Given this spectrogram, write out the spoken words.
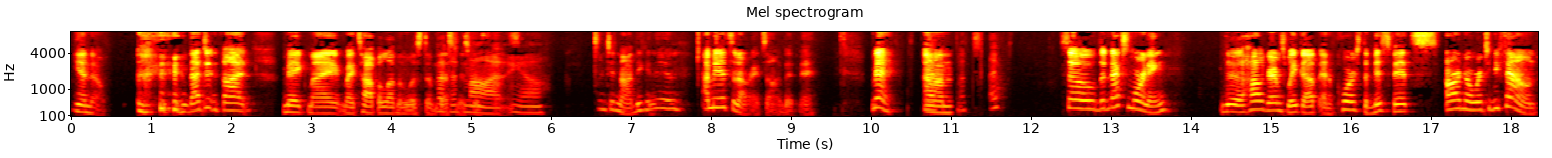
Yeah, no, that did not make my my top eleven list of that best did Misfits not. Songs. Yeah, it did not. Begin. I mean, it's an alright song, but meh, meh. Yeah, um, I... so the next morning, the holograms wake up, and of course, the Misfits are nowhere to be found.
